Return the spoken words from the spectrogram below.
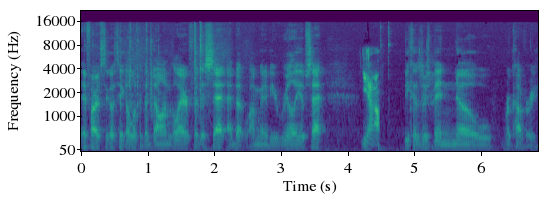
if I was to go take a look at the Dawnglare for this set, I bet I'm going to be really upset Yeah. because there's been no recovery,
